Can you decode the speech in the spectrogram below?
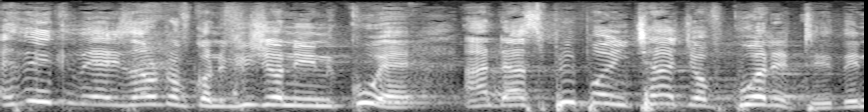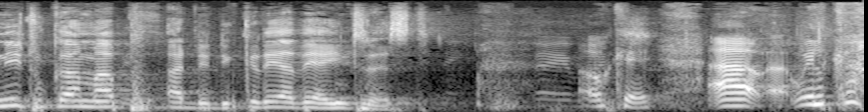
I think there is a lot of confusion in CUE, and as people in charge of quality, they need to come up and declare their interest. Okay, uh, we'll come.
